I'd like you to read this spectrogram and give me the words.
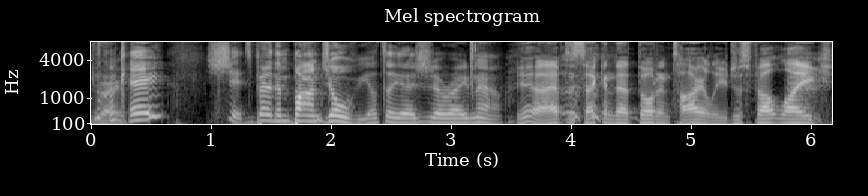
Right. Okay. Shit, it's better than Bon Jovi. I'll tell you that shit right now. Yeah, I have to second that thought entirely. It just felt like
